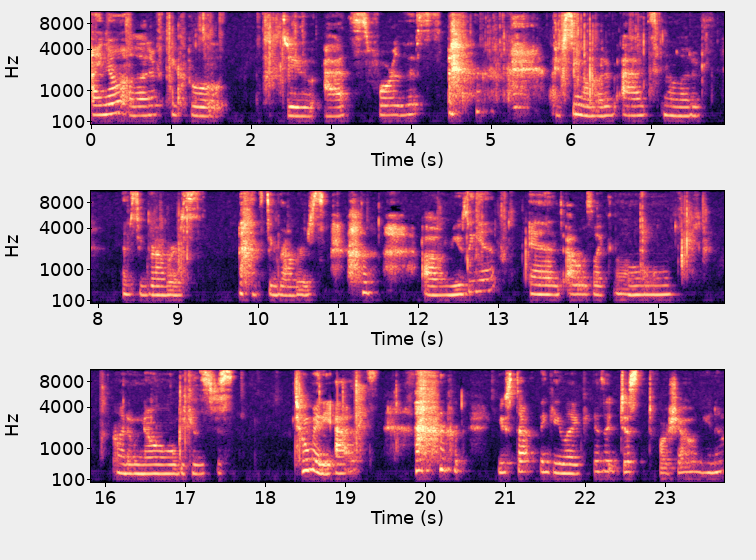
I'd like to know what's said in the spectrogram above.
I know a lot of people do ads for this. I've seen a lot of ads and a lot of Instagrammers, Instagrammers um, using it, and I was like, oh, I don't know because it's just too many ads. You start thinking like, is it just for show, you know?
